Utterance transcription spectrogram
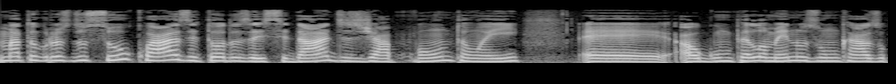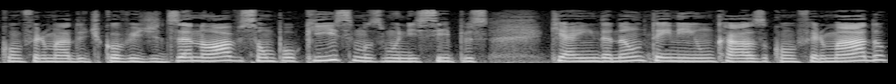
Mato Grosso do Sul, quase todas as cidades já apontam aí é, algum, pelo menos um caso confirmado de Covid-19. São pouquíssimos municípios que ainda não tem nenhum caso confirmado.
